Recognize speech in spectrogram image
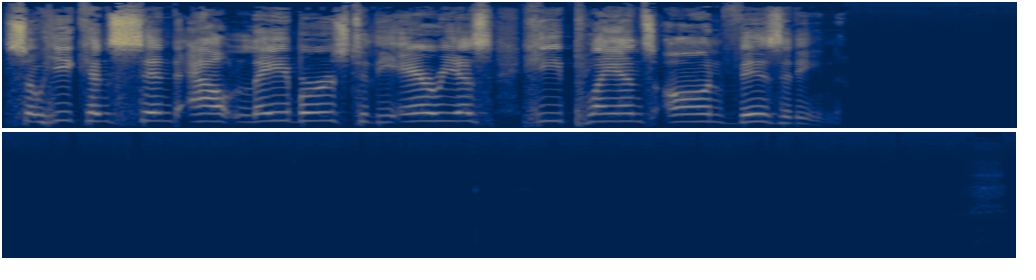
so he can send out laborers to the areas he plans on visiting. And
